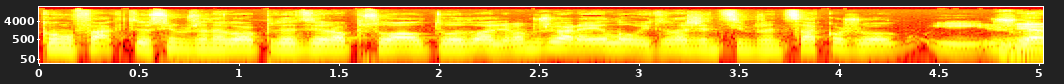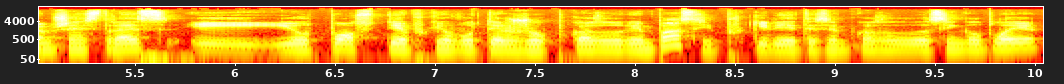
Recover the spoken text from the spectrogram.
com o facto de eu simplesmente agora poder dizer ao pessoal todo: olha, vamos jogar Halo e toda a gente simplesmente saca o jogo e jogamos yeah. sem stress. E eu posso ter porque eu vou ter o jogo por causa do Game Pass e porque iria ter sempre por causa da single player.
